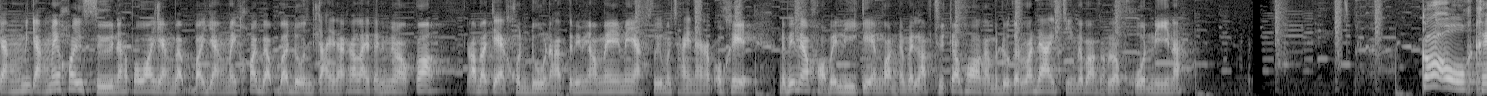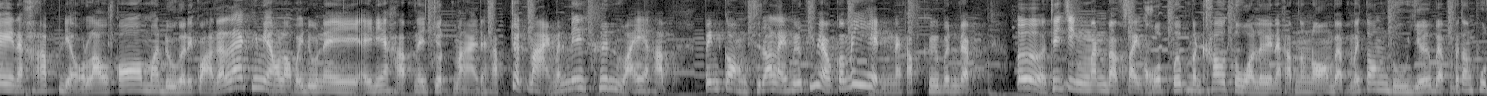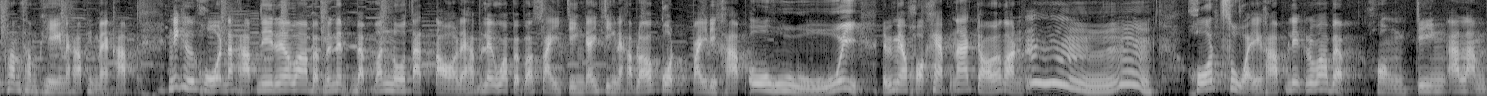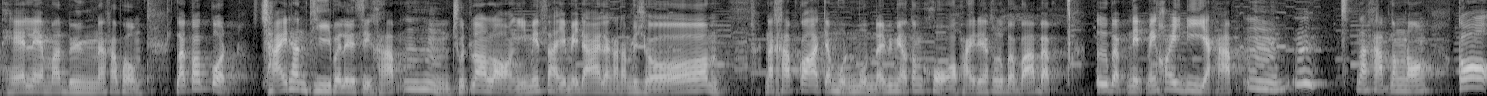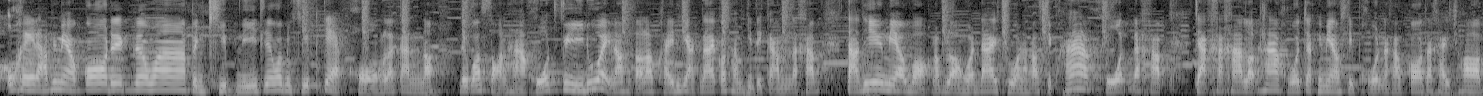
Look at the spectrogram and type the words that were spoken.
ยังยังไม่ค่อยซื้อนะครับ เพราะว่ายังแบบว่ายังไม่ค่อยแบบว่าโดนใจนะเท่าไหร่แต่พี่เมียวก็ เอามาแจกคนดูนะครับ แต่พี่เมียวไม่ไม่อยากซื้อมาใช้นะครับ โอเค เดี๋ยวพี่เมียวขอไปรีเกมก่อน เดี๋ยวไปรับชุดเจ้าพ่อกันมาดูกันว่าได้จริงหรือเปล่าสำหรับคนนี้นะก็โอเคนะครับ เดี๋ยวเราก็มาดูกันดีกว่าแต่แรกพี่เมียวเราไปดูในไอเนี้ยครับในจดหมายนะครับ จดหมายมันไม่ขึ้นไว้อะครับ เป็นกล่องชุดอะไรไม่รู้พี่แมวก็ไม่เห็นนะครับ คือเป็นแบบ เออที่จริงมันแบบใส่โค้ดปุ๊บมันเข้าตัวเลยนะครับน้องๆแบบไม่ต้องดูเยอะแบบไม่ต้องพูดพร่ำทำเพลงนะครับเห็นไหมครับนี่คือโค้ดนะครับนี่เรียกว่าแบบไม่ได้แบบว่าโนตัดต่อเลยครับเรียกว่าแบบว่าใส่จริงได้จริงนะครับแล้วก็กดไปดิครับ โอ้โหเดี๋ยวพี่แมวขอแคปหน้าจอไว้ก่อนอืโค้ดสวยครับ เรียกได้ว่าแบบของจริงอล่ำแท้แลมาดึงนะครับผม แล้วก็กดใช้ทันทีไปเลยสิครับชุดหล่อๆอย่างนี้ไม่ใส่ไม่ได้แล้วครับท่านผู้ชม นะครับก็อาจจะหมุนหมุนๆนะพี่แมวต้องขออภัยด้วยคือแบบว่าแบบเออแบบเน็ตไม่ค่อยดีอะครับ อืมนะครับน้องๆ ก็โอเคนะครับพี่แมวก็เรียกได้ว่าเป็นคลิปนี้เรียกว่าเป็นคลิปแจกของละกันเนาะเรียกว่าสอนหาโค้ดฟรีด้วยเนาะสำหรับใครที่อยากได้ก็ทำกิจกรรมนะครับตามที่พี่แมวบอกรับรองว่าได้ชัวร์นะครับ 15 โค้ดนะครับจากคาคาล็อต5โค้ดจากพี่แมว 10 โค้ดนะครับก็ถ้าใครชอบ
